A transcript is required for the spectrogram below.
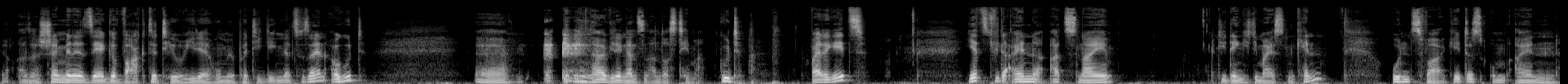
ja, also das scheint mir eine sehr gewagte Theorie der Homöopathie-Gegner zu sein. Aber gut. Äh, wieder ein ganz anderes Thema. Gut. Weiter geht's. Jetzt wieder eine Arznei, die denke ich die meisten kennen. Und zwar geht es um einen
